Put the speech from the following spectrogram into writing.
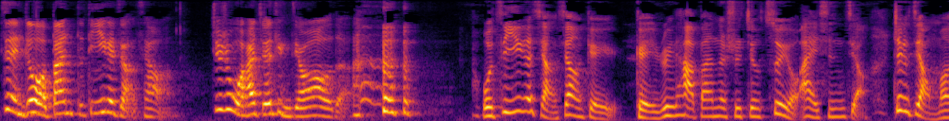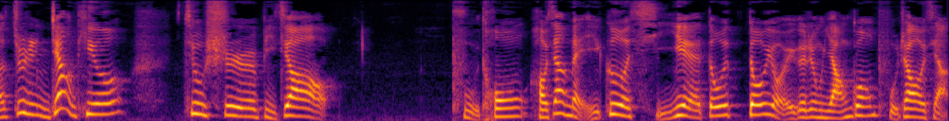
在你给我颁的第一个奖项，就是我还觉得挺骄傲的。我第一个奖项给给瑞塔颁的是就最有爱心奖。这个奖嘛，就是你这样听，就是比较普通，好像每一个企业都都有一个这种阳光普照奖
